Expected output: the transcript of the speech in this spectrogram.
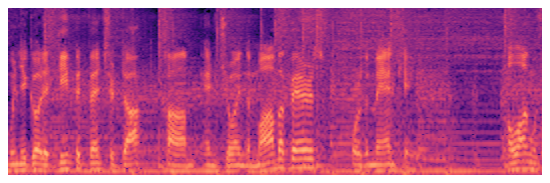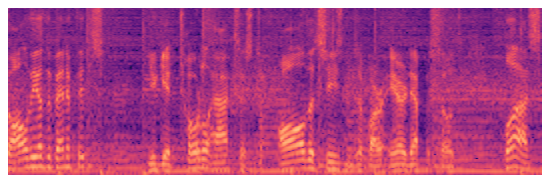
when you go to deepadventure.com and join the Mama Bears or the Man Cave. Along with all the other benefits, you get total access to all the seasons of our aired episodes, plus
